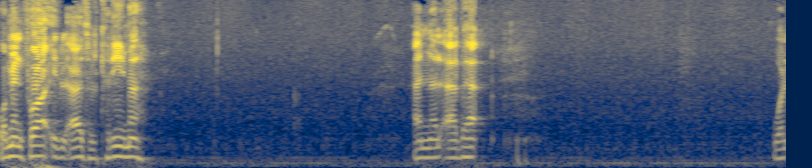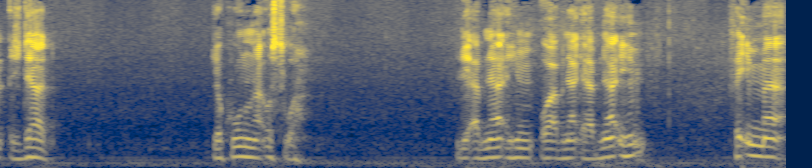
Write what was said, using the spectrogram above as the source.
ومن فوائد الآية الكريمة أن الآباء والأجداد يكونون أسوة لأبنائهم وأبناء أبنائهم فإما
